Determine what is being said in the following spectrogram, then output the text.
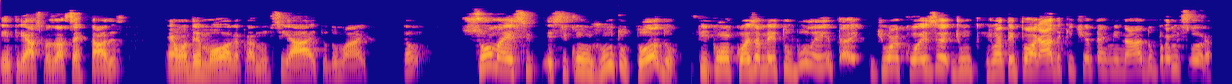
entre aspas, acertadas, é uma demora para anunciar e tudo mais. Então, soma esse, esse conjunto todo, fica uma coisa meio turbulenta de uma coisa, de, um- de uma temporada que tinha terminado promissora.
